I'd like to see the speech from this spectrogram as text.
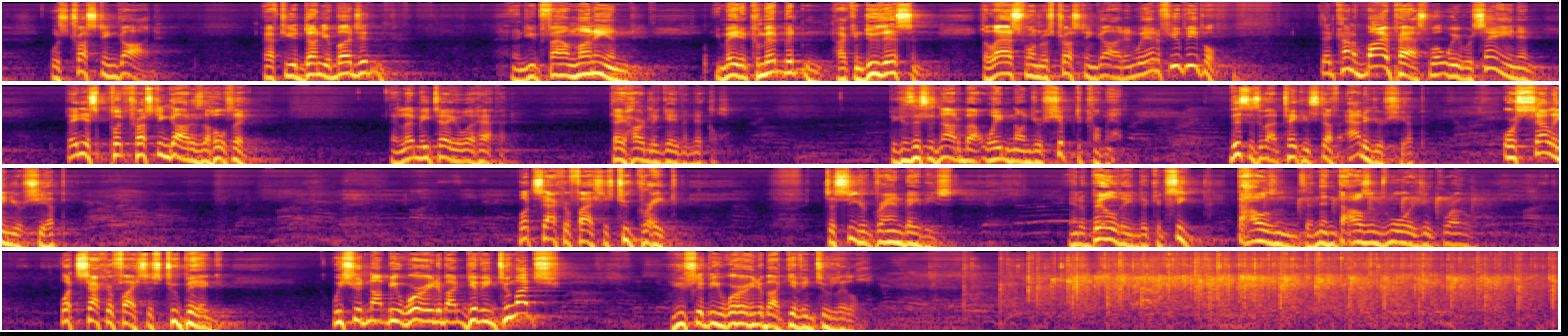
was trusting God. After you'd done your budget and you'd found money and you made a commitment and I can do this, and the last one was trusting God. And we had a few people that kind of bypassed what we were saying and they just put trusting God as the whole thing. And let me tell you what happened. They hardly gave a nickel. Because this is not about waiting on your ship to come in. This is about taking stuff out of your ship or selling your ship. What sacrifice is too great to see your grandbabies in a building that can seat thousands and then thousands more as you grow? What sacrifice is too big? We should not be worried about giving too much. You should be worrying about giving too little.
